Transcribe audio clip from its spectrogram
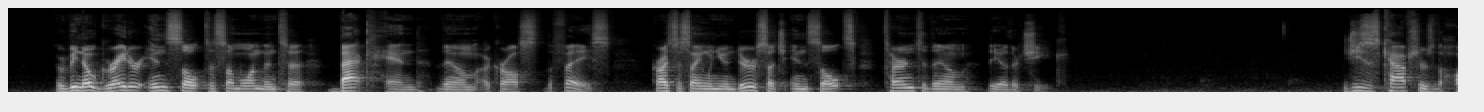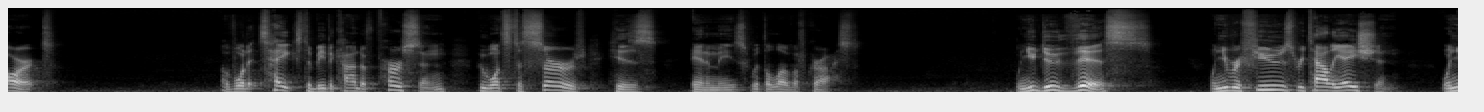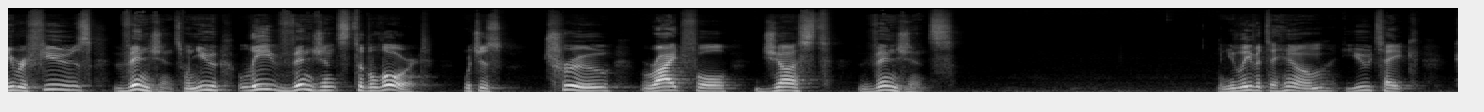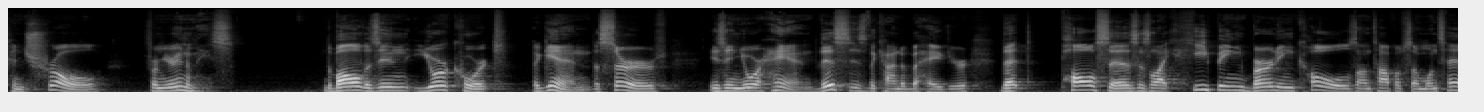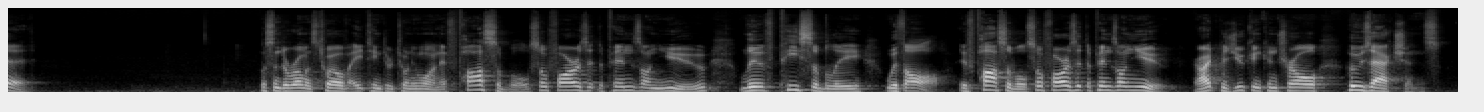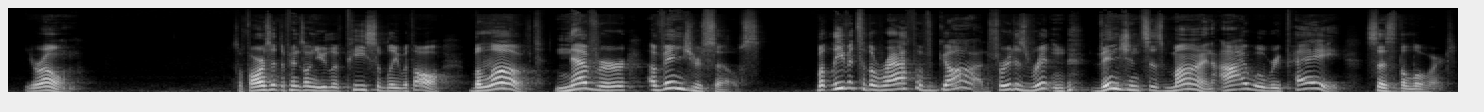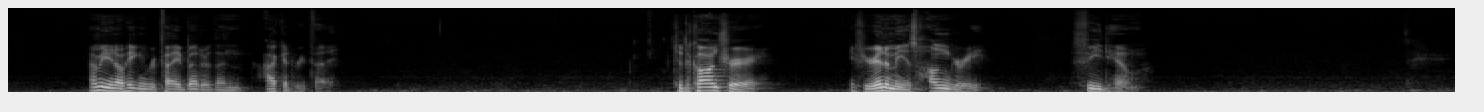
There would be no greater insult to someone than to backhand them across the face. Christ is saying, when you endure such insults, turn to them the other cheek. Jesus captures the heart of what it takes to be the kind of person who wants to serve his enemies with the love of Christ. When you do this, when you refuse retaliation, when you refuse vengeance, when you leave vengeance to the Lord, which is true, rightful, just vengeance, when you leave it to Him, you take control from your enemies. The ball is in your court again. The serve is in your hand. This is the kind of behavior that Paul says is like heaping burning coals on top of someone's head. Listen to Romans 12, 18 through 21. If possible, so far as it depends on you, live peaceably with all. If possible, so far as it depends on you, right? Because you can control whose actions? Your own. So far as it depends on you, live peaceably with all. Beloved, never avenge yourselves, but leave it to the wrath of God. For it is written, Vengeance is mine, I will repay, says the Lord. I mean, you know, he can repay better than I could repay. To the contrary, if your enemy is hungry, feed him.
